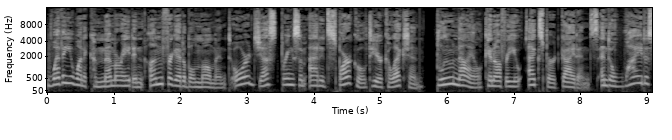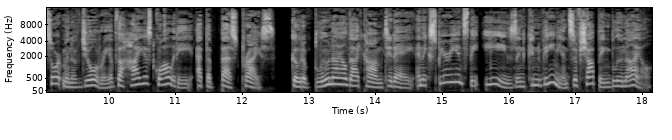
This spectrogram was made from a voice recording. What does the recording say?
Whether you want to commemorate an unforgettable moment or just bring some added sparkle to your collection, Blue Nile can offer you expert guidance and a wide assortment of jewelry of the highest quality at the best price. Go to BlueNile.com today and experience the ease and convenience of shopping Blue Nile,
